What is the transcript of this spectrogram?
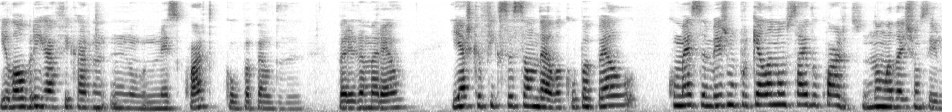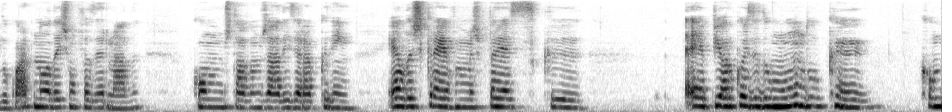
e ele obriga a ficar no, nesse quarto com o papel de parede amarelo. E acho que a fixação dela com o papel começa mesmo porque ela não sai do quarto. Não a deixam sair do quarto, não a deixam fazer nada. Como estávamos já a dizer há bocadinho. Ela escreve, mas parece que é a pior coisa do mundo, que como,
